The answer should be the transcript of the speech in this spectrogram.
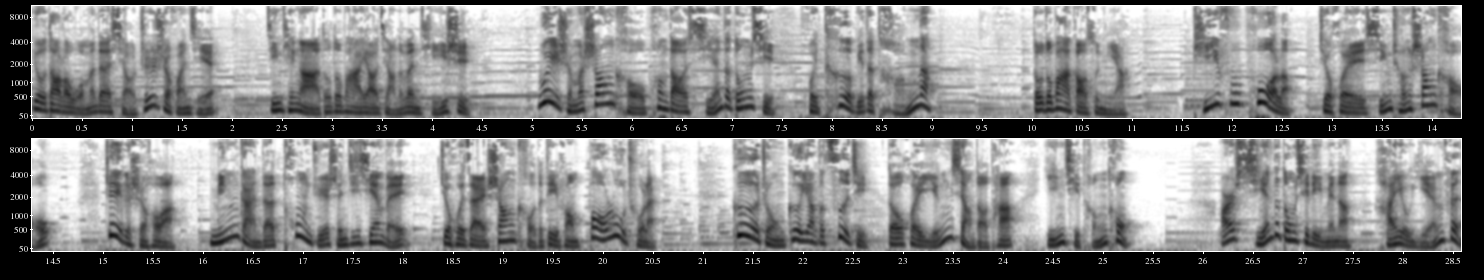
又到了我们的小知识环节。今天啊，多多爸要讲的问题是：为什么伤口碰到咸的东西会特别的疼呢？多多爸告诉你啊，皮肤破了就会形成伤口，这个时候啊。敏感的痛觉神经纤维就会在伤口的地方暴露出来，各种各样的刺激都会影响到它，引起疼痛。而咸的东西里面呢含有盐分，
